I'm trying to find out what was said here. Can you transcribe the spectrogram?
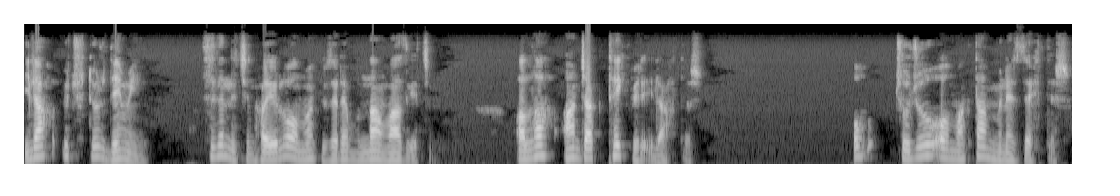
İlah üçtür demeyin. Sizin için hayırlı olmak üzere bundan vazgeçin. Allah ancak tek bir ilahtır. O çocuğu olmaktan münezzehtir.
